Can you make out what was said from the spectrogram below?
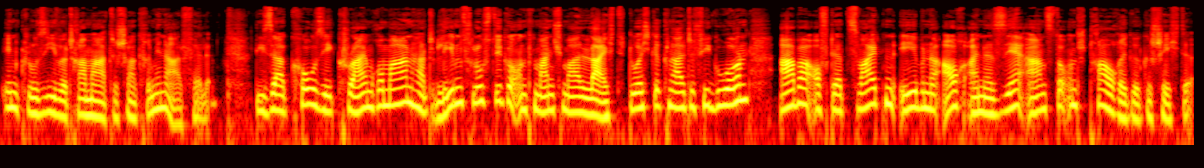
inklusive dramatischer Kriminalfälle. Dieser Cozy Crime Roman hat lebenslustige und manchmal leicht durchgeknallte Figuren, aber auf der zweiten Ebene auch eine sehr ernste und traurige Geschichte.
